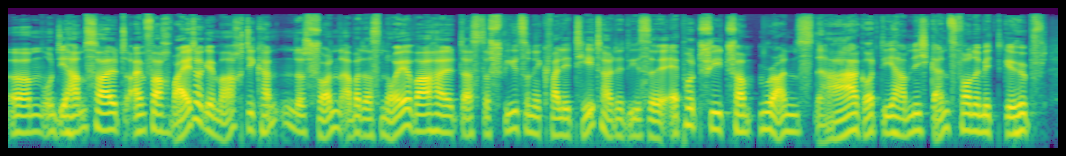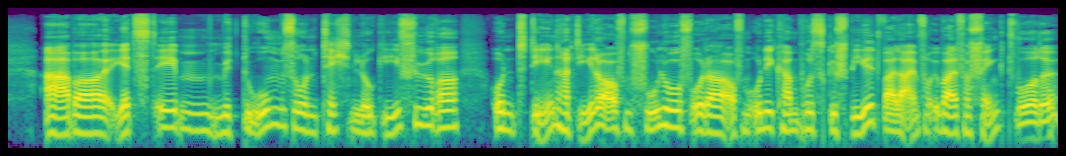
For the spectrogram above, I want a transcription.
Ähm, und die haben es halt einfach weitergemacht. Die kannten das schon, aber das Neue war halt, dass das Spiel so eine Qualität hatte. Diese Apogee Jump'n'Runs, na Gott, die haben nicht ganz vorne mitgehüpft. Aber jetzt eben mit Doom so ein Technologieführer und den hat jeder auf dem Schulhof oder auf dem Unicampus gespielt, weil er einfach überall verschenkt wurde.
